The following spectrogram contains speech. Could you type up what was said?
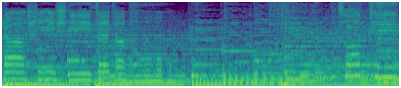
らししてたの時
